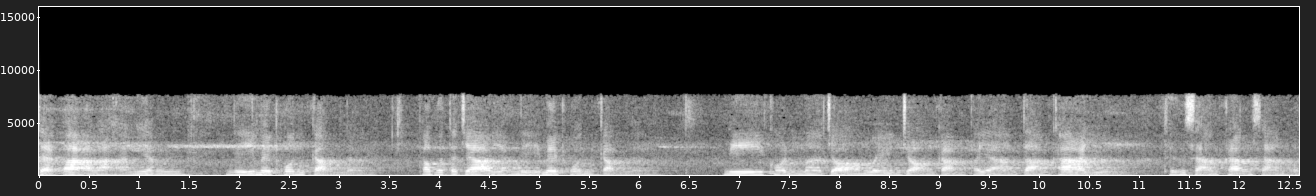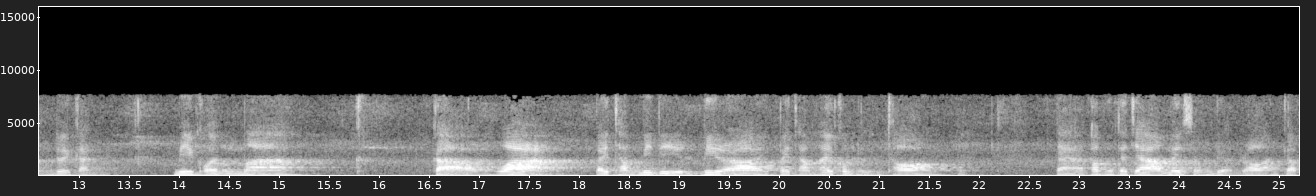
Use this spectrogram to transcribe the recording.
แต่พระอาหารหันต์ยังหนีไม่พ้นกรรมเลย พระพุทธเจ้ายังหนีไม่พ้นกรรมเลย มีคนมาจองเวรจองกรรมพยายามตามฆ่าอยู่ถึงสามครั้งสามหนด้วยกัน มีคนมากล่าวว่าไปทำไม่ดีไม่ร้ายไปทำให้คนอื่นท้อง แต่พระพุทธเจ้าไม่ทรงเดือดร้อนกับ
